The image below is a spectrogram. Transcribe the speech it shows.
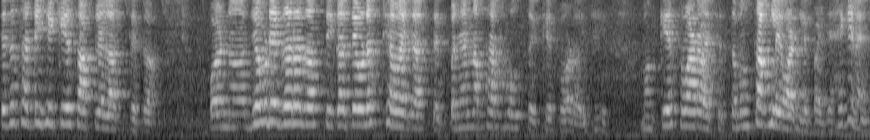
त्याच्यासाठी हे केस आपल्याला असते तर पण जेवढे गरज असते का तेवढेच ठेवायचे असतात. पण यांना फार हौस आहे केस वाढवायची. मग केस वाढवायचे तर मग चांगले वाढले पाहिजे हे की नाही?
